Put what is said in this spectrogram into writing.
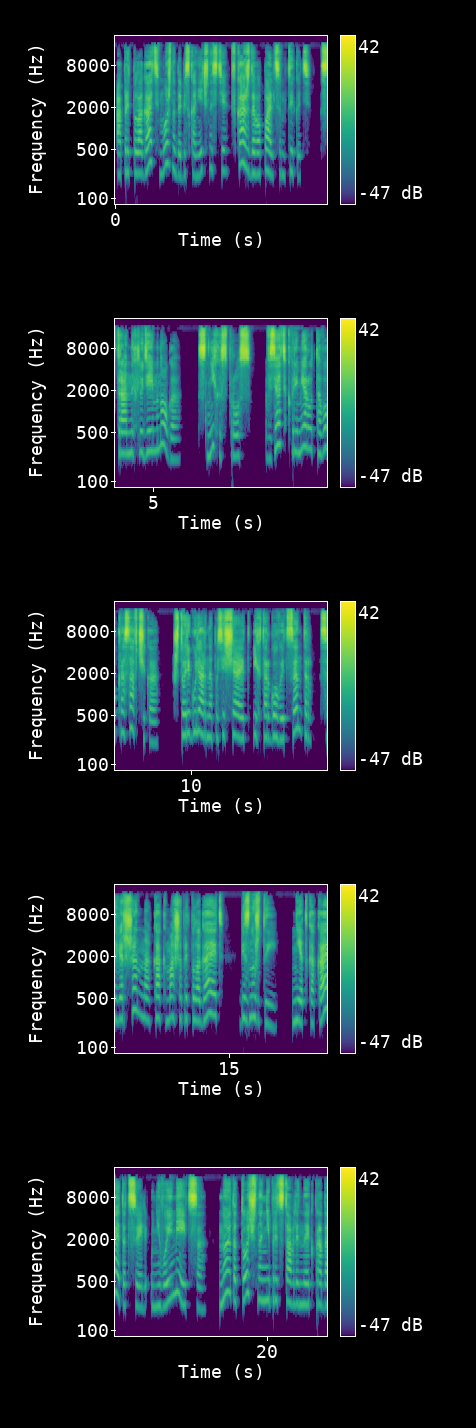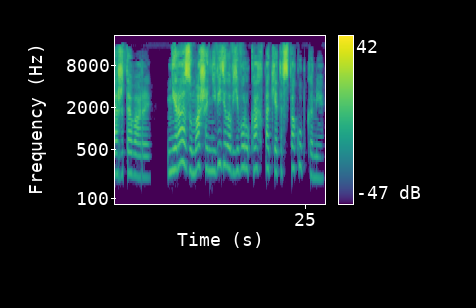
А предполагать можно до бесконечности, в каждого пальцем тыкать. Странных людей много, с них и спрос. Взять, к примеру, того красавчика, что регулярно посещает их торговый центр совершенно, как Маша предполагает, без нужды. Нет, какая-то цель у него имеется, но это точно не представленные к продаже товары. Ни разу Маша не видела в его руках пакетов с покупками.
